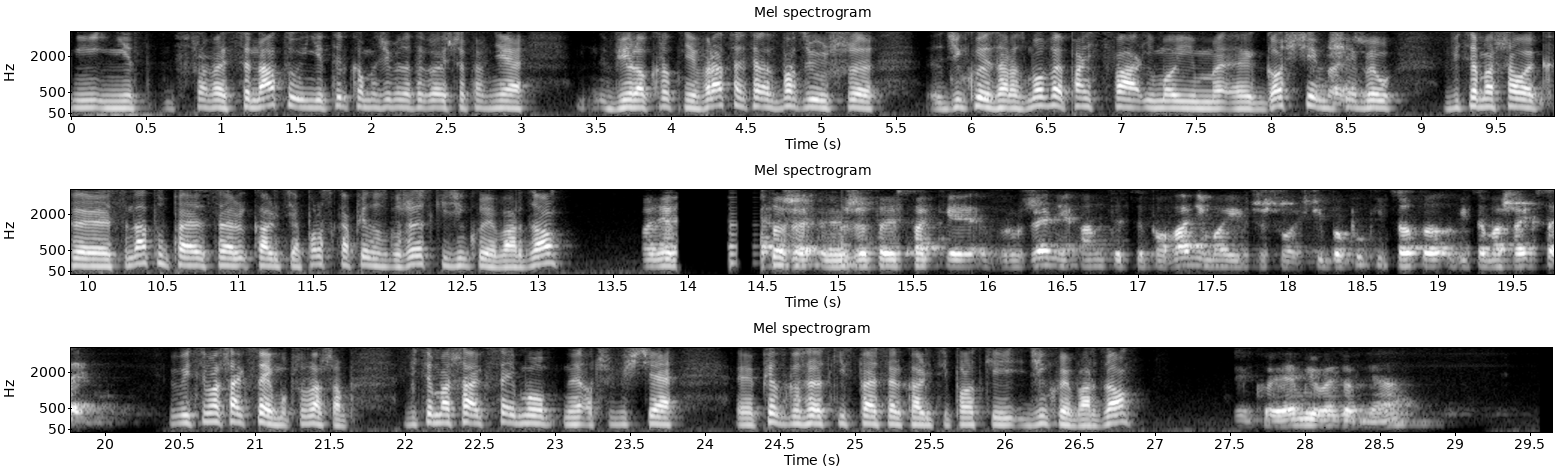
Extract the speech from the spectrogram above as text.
i nie, w sprawach Senatu i nie tylko, będziemy do tego jeszcze pewnie wielokrotnie wracać. Teraz bardzo już e, dziękuję za rozmowę Państwa i moim e, gościem. Dzisiaj był wicemarszałek Senatu PSL Koalicja Polska Piotr Zgorzelski. Dziękuję bardzo. Panie redaktorze, że to jest takie wróżenie, antycypowanie mojej przyszłości, bo póki co to wicemarszałek Sejmu. Wicemarszałek Sejmu, przepraszam. Wicemarszałek Sejmu, oczywiście Piotr Zgorzelski z PSL Koalicji Polskiej. Dziękuję bardzo. Dziękuję, miłego dnia.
